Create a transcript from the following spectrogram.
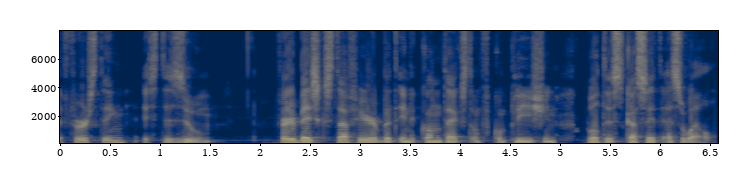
The first thing is the zoom. Very basic stuff here, but in the context of completion, we'll discuss it as well.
